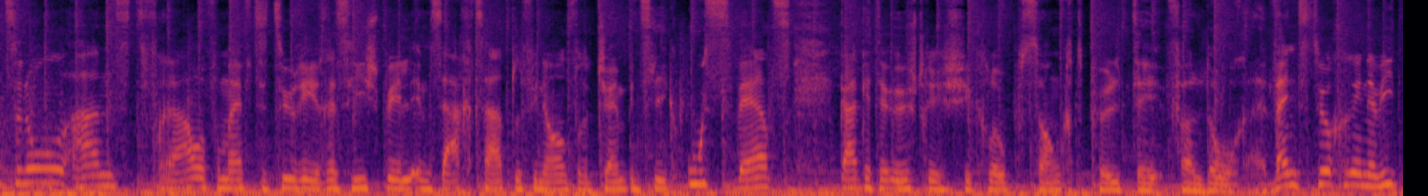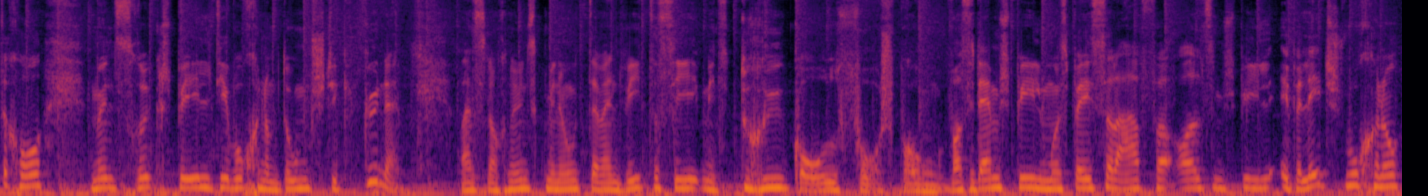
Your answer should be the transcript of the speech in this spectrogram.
zu 0 haben die Frauen vom FC Zürich ihr Hinspiel im 16. Finale der Champions League auswärts gegen den österreichischen Club St. Pölten verloren. Wenn die Zürcherinnen weiterkommen, müssen sie das Rückspiel die Woche am Donnerstag gewinnen. Wenn sie nach 90 Minuten weiter sein mit drei Goal Vorsprung. Was in diesem Spiel muss besser laufen als im Spiel eben letzte Woche noch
